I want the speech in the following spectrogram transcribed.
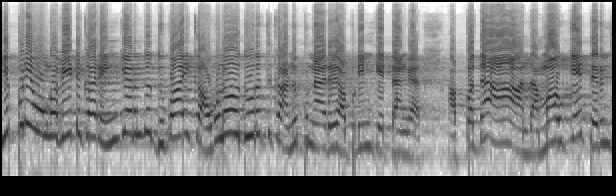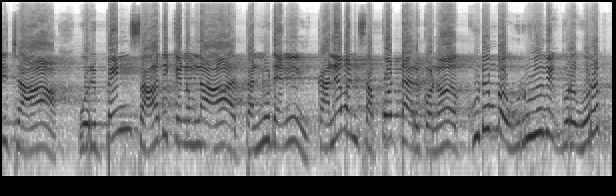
எப்படி உங்க வீட்டுக்காரர் இங்க இருந்து துபாய்க்கு அவ்வளவு தூரத்துக்கு அனுப்புனாரு அப்படின்னு கேட்டாங்க. அப்பதான் அந்த அம்மாவுக்கே தெரிஞ்சுச்சான் ஒரு பெண் சாதிக்கணும்னா தன்னுடன் கணவன் சப்போர்ட்டா இருக்கணும். குடும்ப உருவி உறு- உறுப்-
